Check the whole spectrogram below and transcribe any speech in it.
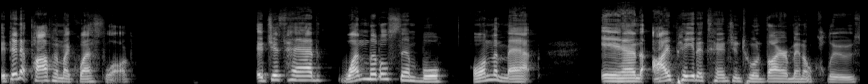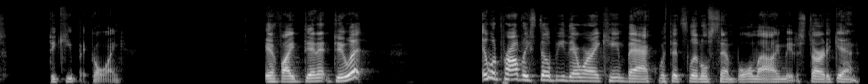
It didn't pop in my quest log. It just had one little symbol on the map, and I paid attention to environmental clues to keep it going. If I didn't do it, it would probably still be there when I came back with its little symbol allowing me to start again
